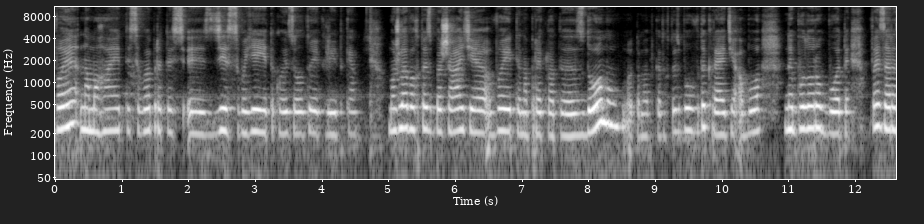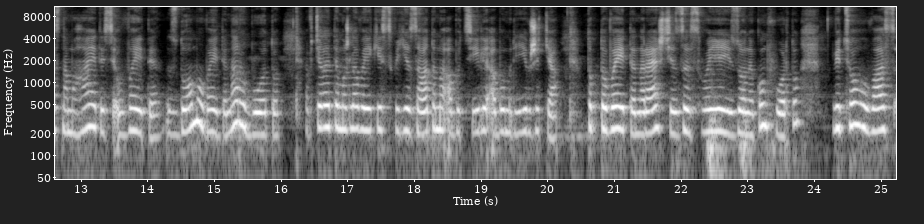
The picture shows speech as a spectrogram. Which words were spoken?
ви намагаєтесь вибратись е, зі своєї такої золотої клітки. Можливо, хтось бажає вийти, наприклад, з дому, там, наприклад, хтось був в декреті або не було роботи. Ви зараз намагаєтесь вийти з дому, вийти на роботу, втілити, можливо, якісь свої задуми або цілі, або мрії в життя. Тобто вийти нарешті з своєї зони комфорту. Від цього у вас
